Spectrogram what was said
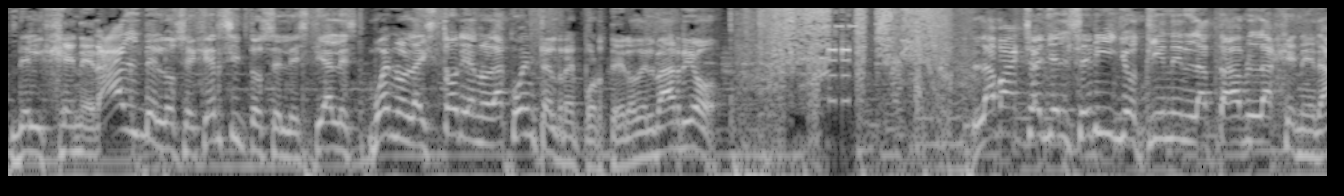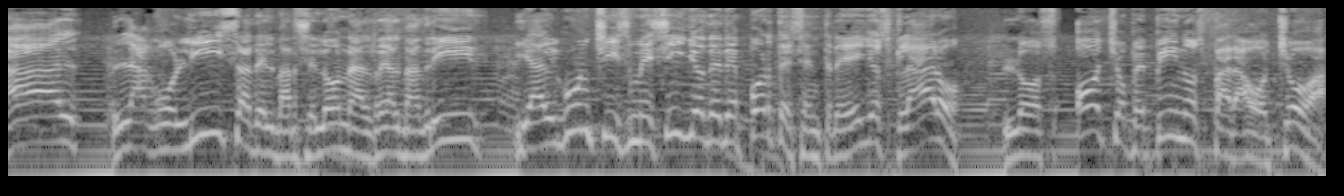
del general de los ejércitos celestiales. Bueno, la historia no la cuenta el reportero del barrio. La Bacha y el Cerillo tienen la tabla general, la goliza del Barcelona al Real Madrid y algún chismecillo de deportes, entre ellos, claro, los ocho pepinos para Ochoa.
